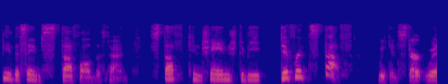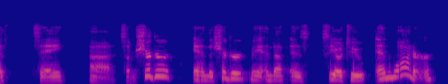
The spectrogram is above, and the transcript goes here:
be the same stuff all the time. Stuff can change to be different stuff. we can start with, say, uh, some sugar, and the sugar may end up as CO2 and water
